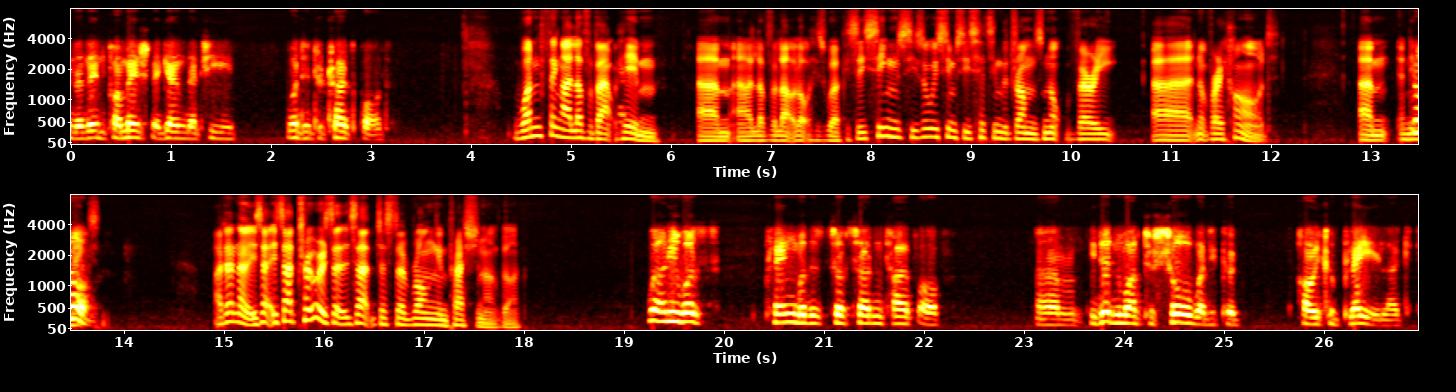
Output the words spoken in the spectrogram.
know, the information again that he wanted to transport. One thing I love about him, um, I love a lot, a lot of his work, is he seems he's always seems he's hitting the drums not very uh, not very hard, um, and he No. makes. I don't know. Is that is that true or is that is that just a wrong impression I've got? Well, he was playing with a certain type of. Um, he didn't want to show what he could, how he could play. Like,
